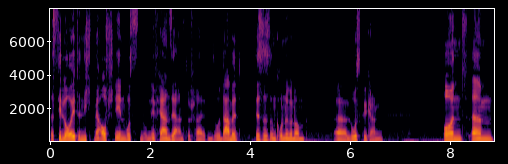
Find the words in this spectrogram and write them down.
dass die Leute nicht mehr aufstehen mussten, um den Fernseher anzuschalten. So, damit ist es im Grunde genommen äh, losgegangen. Und ähm,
